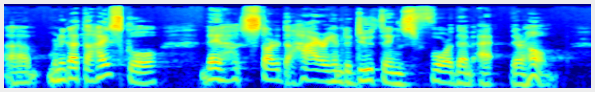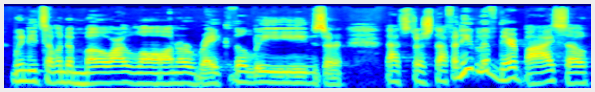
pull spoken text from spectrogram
um, when he got to high school, they started to hire him to do things for them at their home. We need someone to mow our lawn or rake the leaves or that sort of stuff. And he lived nearby, so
